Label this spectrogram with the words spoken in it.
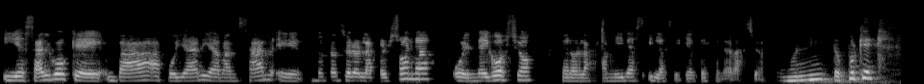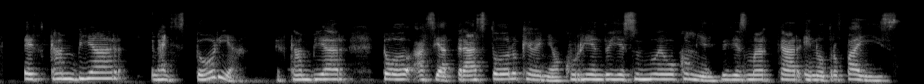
y es algo que va a apoyar y avanzar eh, no tan solo la persona o el negocio, pero las familias y la siguiente generación. Bonito, porque es cambiar la historia, es cambiar todo hacia atrás, todo lo que venía ocurriendo y es un nuevo comienzo y es marcar en otro país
